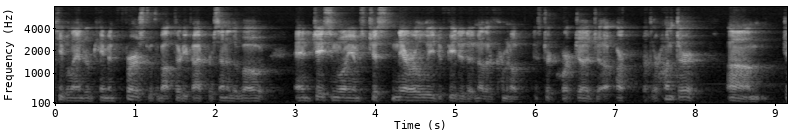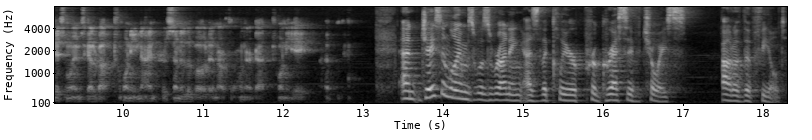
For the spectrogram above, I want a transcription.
Keva Landrum came in first with about 35% of the vote and Jason Williams just narrowly defeated another criminal district court judge, uh, Arthur Hunter. Um, Jason Williams got about 29% of the vote, and Arthur Hunter got 28, I. And Jason Williams was running as the clear progressive choice out of the field.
